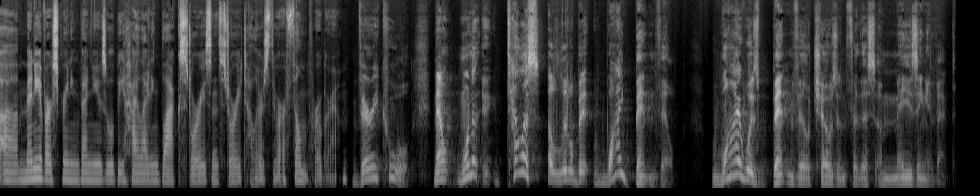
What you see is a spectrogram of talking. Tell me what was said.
uh, many of our screening venues will be highlighting Black stories and storytellers through our film program. Very cool. Now, one tell us a little bit why Bentonville? Why was Bentonville chosen for this amazing event?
